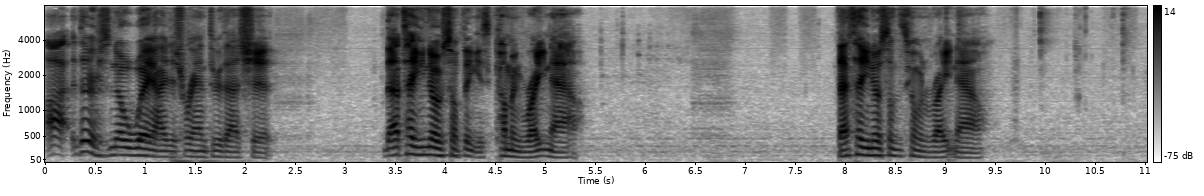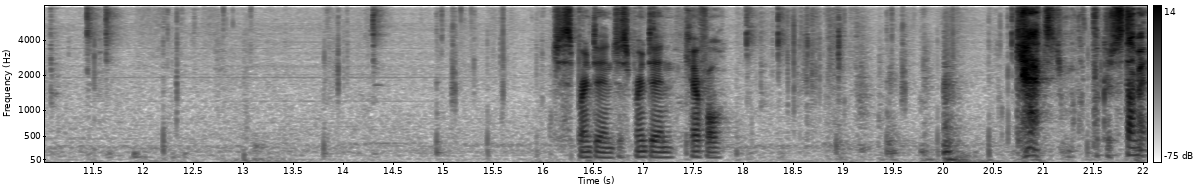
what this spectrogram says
I, there's no way I just ran through that shit. That's how you know something is coming right now. That's how you know something's coming right now. Just sprint in, just sprint in. Careful. Cats, you motherfuckers, stop it.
